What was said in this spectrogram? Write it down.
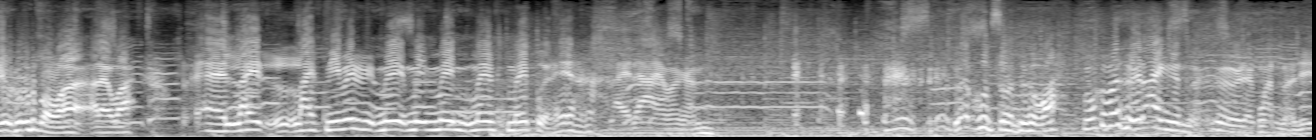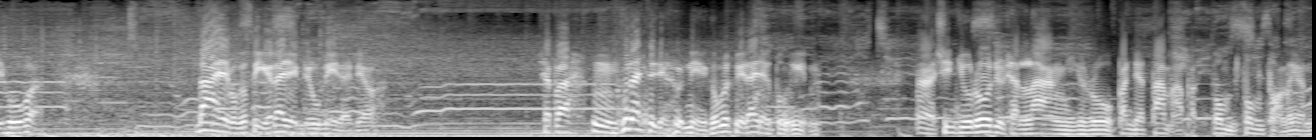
ยูทูบบอกว่าอะไรวะ ไอ้ไลฟ์ไลฟ์นี้ไม่ไม่ไม่ไม่ไม่ไม่ไม่เปิดให้หารายได้เหมือนกัน แล้วคุณส่วนเหรอวะมันก็ไม่เคยได้เงินอะเออจากมันอะยูทูบอะได้ปกติก็ได้จากเดลเนตอย่างเดียวใช่ปะอืมก็ได้จากเดลเนตก็ไม่เคยได้จากตรงอื่นอ่าชินยูโร่อยู่ชั้นล่างยูโร่ปัญญาตั้มอะปัดต้มต้มต่อเลยกัน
